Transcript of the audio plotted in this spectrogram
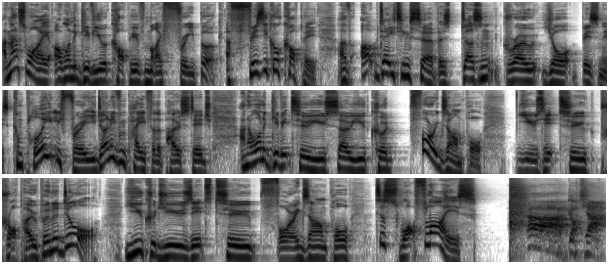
And that's why I want to give you a copy of my free book, a physical copy of Updating Servers Doesn't Grow Your Business. Completely free, you don't even pay for the postage. And I want to give it to you so you could, for example, use it to prop open a door. You could use it to, for example, to swat flies. Ah, gotcha.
